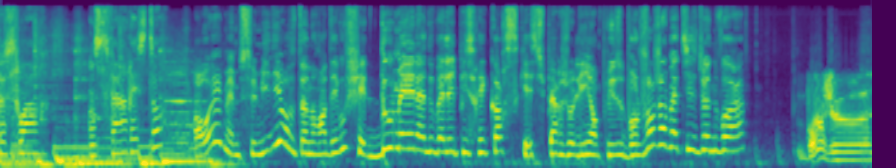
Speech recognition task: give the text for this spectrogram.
Ce soir, on se fait un resto Oh oui, même ce midi, on se donne rendez-vous chez Doumé, la nouvelle épicerie corse, qui est super jolie en plus. Bonjour Jean-Baptiste Genevois. Bonjour.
